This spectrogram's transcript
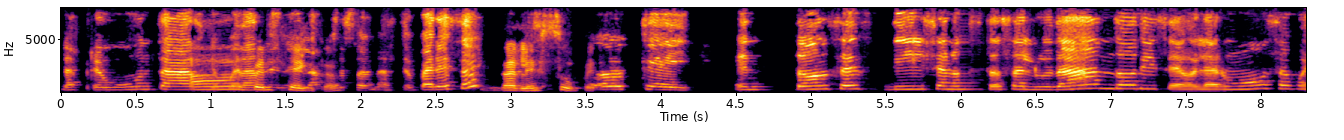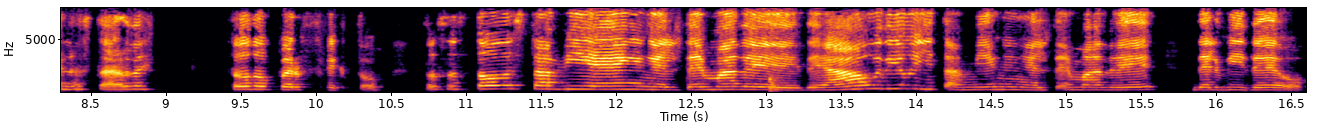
las preguntas que Ah, puedan tener las perfecto. personas. ¿Te parece? Dale, súper. Ok, entonces Dilcia nos está saludando, dice, hola hermosa, buenas tardes, todo perfecto. Entonces todo está bien en el tema de, de audio y también en el tema de, del video.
